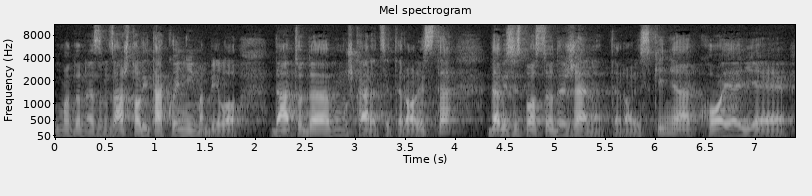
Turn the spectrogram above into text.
možda ne znam zašto, ali tako je njima bilo dato da muškarac je terorista, da bi se ispostavilo da je žena teroristkinja koja je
